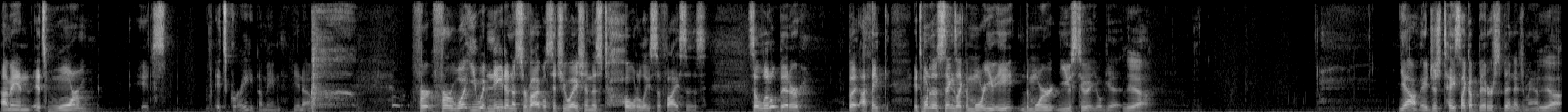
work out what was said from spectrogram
I mean, it's warm. It's it's great. I mean, you know. for for what you would need in a survival situation, this totally suffices. It's a little bitter, but I think it's one of those things like the more you eat, the more used to it you'll get. Yeah. Yeah, it just tastes like a bitter spinach, man. Yeah.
